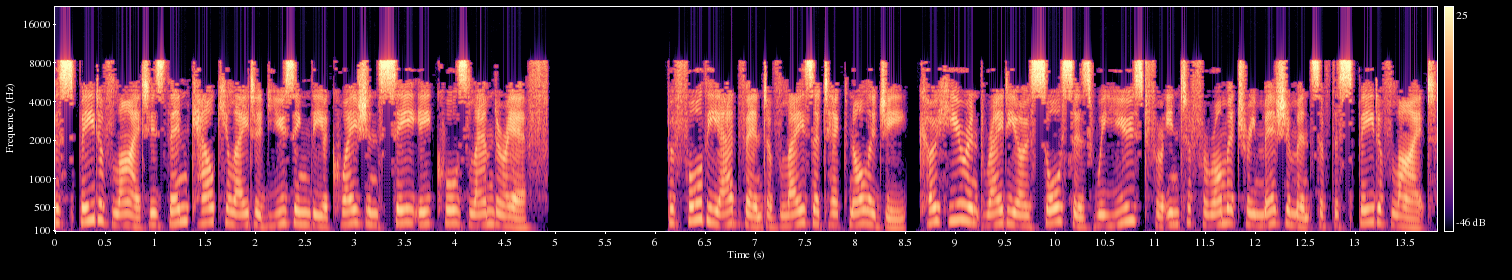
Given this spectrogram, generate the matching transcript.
The speed of light is then calculated using the equation c equals lambda f. Before the advent of laser technology, coherent radio sources were used for interferometry measurements of the speed of light.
